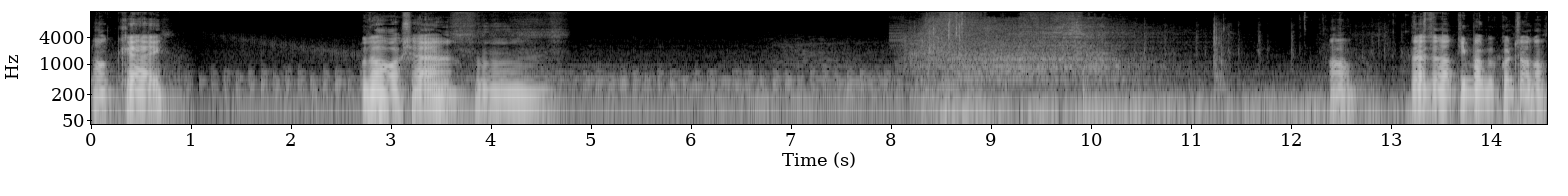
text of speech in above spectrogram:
Okej. Udało się. Hmm. Rzeczy na T-Bug ukończono.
